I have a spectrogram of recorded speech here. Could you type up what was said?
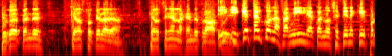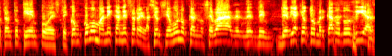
Yo creo que depende que nos toque la que nos tengan la gente de trabajo. ¿Y, y qué tal con la familia cuando se tiene que ir por tanto tiempo? Este, ¿cómo, cómo manejan esa relación? Si a uno cuando se va de, de- viaje a otro mercado dos días,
